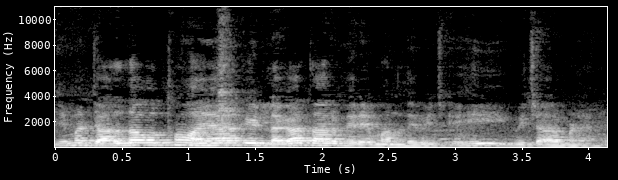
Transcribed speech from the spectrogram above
ਜੇ ਮੈਂ ਜਦ ਦਾ ਉੱਥੋਂ ਆਇਆ, ਇਹ ਲਗਾਤਾਰ ਮੇਰੇ ਮਨ ਦੇ ਵਿੱਚ ਇਹੀ ਵਿਚਾਰ ਬਣਿਆ ਹੋਇਆ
